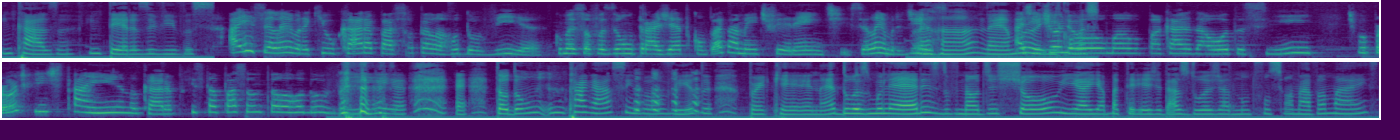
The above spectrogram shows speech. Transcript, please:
em casa, inteiras e vivas. Aí você lembra que o cara passou pela rodovia, começou a fazer um trajeto completamente diferente. Você lembra disso? Aham, lembro. A gente olhou começou- uma pra cara da outra assim. Tipo, pra onde que a gente tá indo, cara? Porque você tá passando pela rodovia. todo um, um cagaço envolvido, porque, né, duas mulheres no final de show e aí a bateria de- das duas já não funcionava mais.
